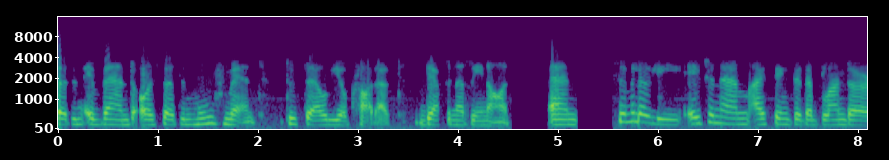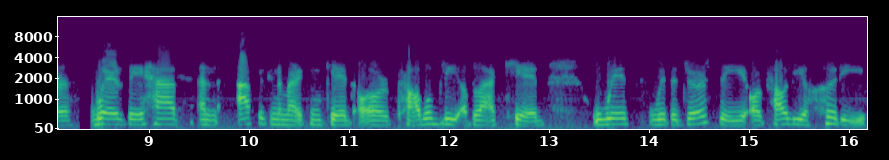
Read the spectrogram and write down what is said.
certain event or certain movement to sell your product. Definitely not. And similarly, H&M, I think, did a blunder where they had an African American kid or probably a black kid with with a jersey or probably a hoodie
